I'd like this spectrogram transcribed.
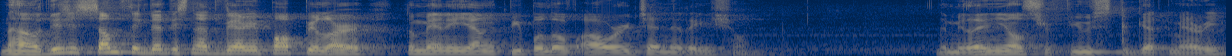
Now, this is something that is not very popular to many young people of our generation. The millennials refuse to get married.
